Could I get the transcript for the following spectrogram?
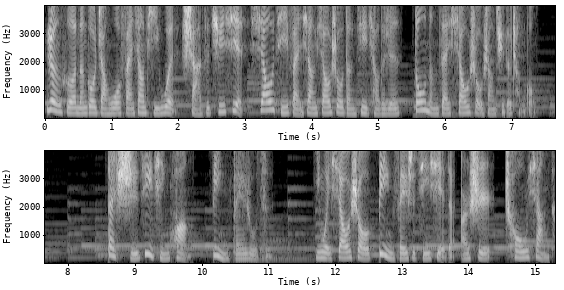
任何能够掌握反向提问、傻子曲线、消极反向销售等技巧的人，都能在销售上取得成功。但实际情况并非如此。因为销售并非是机械的，而是抽象的。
